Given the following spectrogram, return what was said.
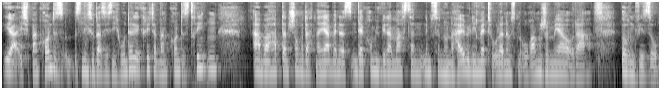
ja, ich, man konnte es, ist nicht so, dass ich es nicht runtergekriegt habe, man konnte es trinken, aber habe dann schon gedacht, na ja, wenn du das in der Kombi wieder machst, dann nimmst du nur eine halbe Limette oder nimmst eine Orange mehr oder irgendwie so.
